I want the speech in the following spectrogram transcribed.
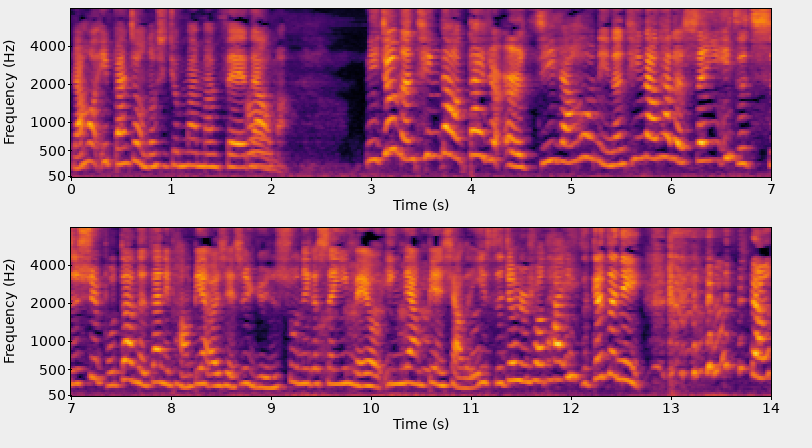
然后一般这种东西就慢慢 fade out 嘛。你就能听到戴着耳机，然后你能听到他的声音一直持续不断的在你旁边，而且是匀速，那个声音没有音量变小的意思，就是说他一直跟着你。然后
